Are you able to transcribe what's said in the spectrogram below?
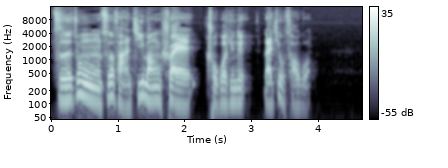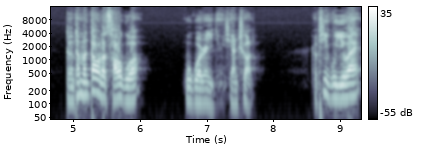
子仲、子反急忙率楚国军队来救曹国。等他们到了曹国，吴国人已经先撤了。这屁股一歪，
